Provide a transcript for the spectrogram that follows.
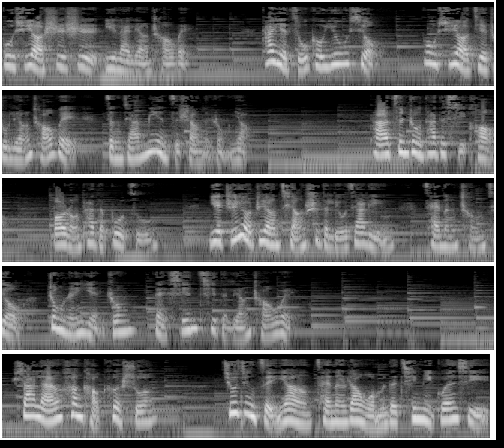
不需要事事依赖梁朝伟；她也足够优秀，不需要借助梁朝伟增加面子上的荣耀。她尊重他的喜好，包容他的不足，也只有这样强势的刘嘉玲，才能成就众人眼中带仙气的梁朝伟。沙兰汉考克说：“究竟怎样才能让我们的亲密关系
